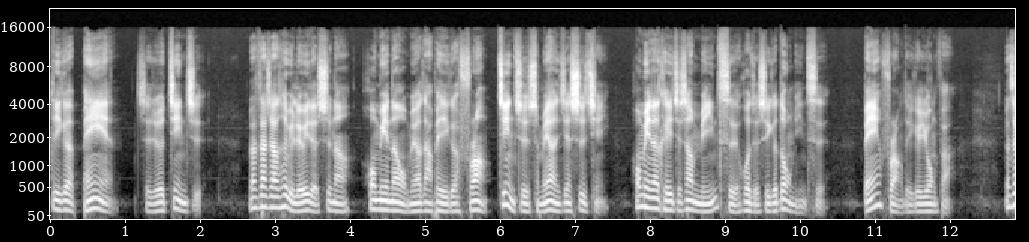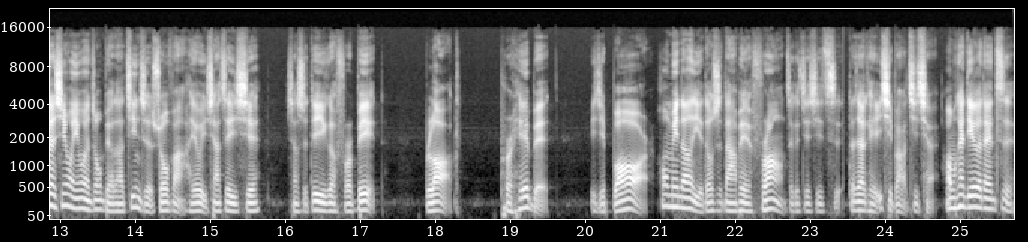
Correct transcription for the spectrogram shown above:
第一个 ban。 这就是禁止。那大家特别留意的是呢，后面呢我们要搭配一个 from，禁止什么样一件事情？后面呢可以接上名词或者是一个动名词，ban from 的一个用法。那在新闻英文中表达禁止的说法还有以下这一些，像是第一个 forbid、block、prohibit 以及 bar，后面呢也都是搭配 from 这个介系词，大家可以一起把它记起来。好，我们看第二个单词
